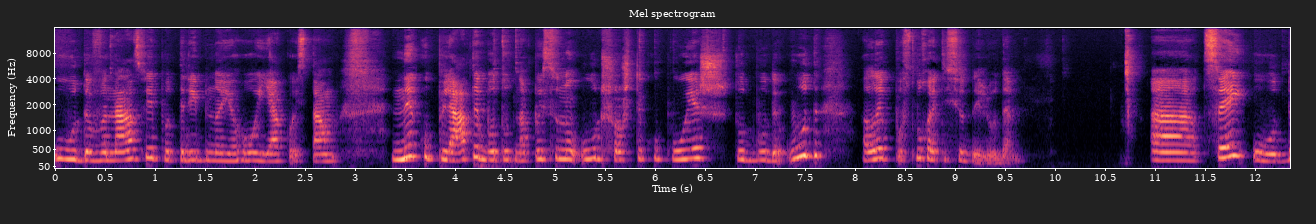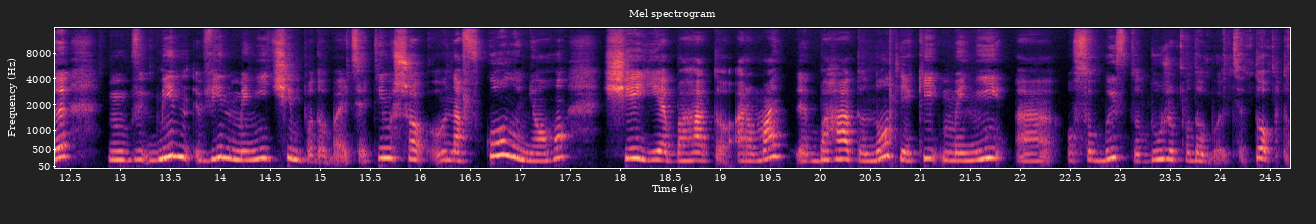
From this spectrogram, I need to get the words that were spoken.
Oud в назві потрібно його якось там не купляти, бо тут написано Oud, що ж ти купуєш, тут буде Oud, але послухайте сюди, люди. Цей уд, він, він мені чим подобається? Тим, що навколо нього ще є багато аромат, е, багато нот, які мені е, особисто дуже подобаються. Тобто,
